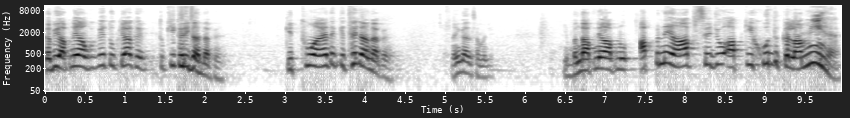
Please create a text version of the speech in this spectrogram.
कभी अपने आप को कहे तू क्या कर तू की करी जाता पे? कितों आया तो कितने जाना पे? नहीं गल समझ। ये बंदा अपने आप अपने आप से जो आपकी खुद कलामी है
